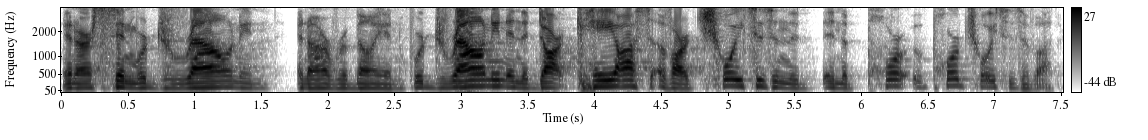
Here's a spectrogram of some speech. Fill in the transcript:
in our sin. We're drowning in our rebellion. We're drowning in the dark chaos of our choices and the, in the poor, poor choices of others.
